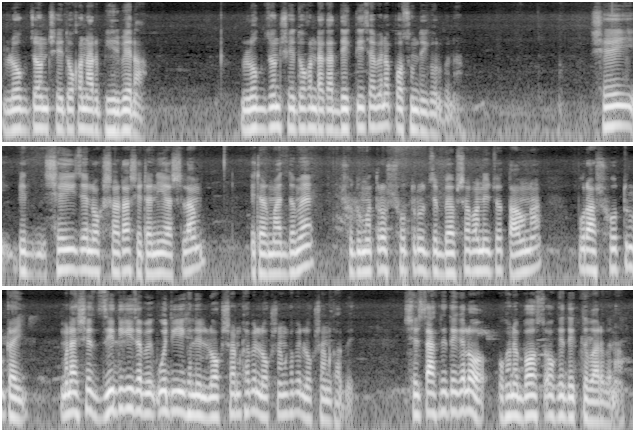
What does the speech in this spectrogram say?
লোকজন সেই দোকান আর ভিড়বে না। লোকজন সেই দোকানটাকে দেখতেই চাবে না, পছন্দই করবে না। সেই সেই যে নকশাটা, সেটা নিয়ে আসলাম। এটার মাধ্যমে শুধুমাত্র শত্রুর যে ব্যবসা বাণিজ্য, তাও না, পুরা শত্রুটাই মানে সে যেদিকেই যাবে ওই দিকেই খালি লোকসান খাবে লোকসান খাবে লোকসান খাবে। সে চাকরিতে গেল ওখানে বস ওকে দেখতে পারবে না।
